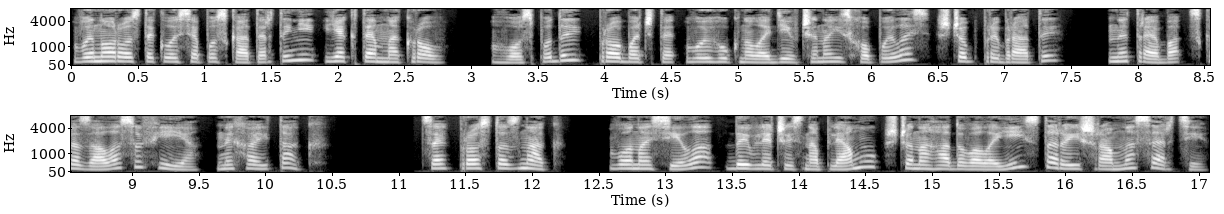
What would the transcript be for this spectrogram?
Вино розтеклося по скатертині, як темна кров. Господи, пробачте, вигукнула дівчина і схопилась, щоб прибрати. Не треба, сказала Софія, нехай так. Це просто знак. Вона сіла, дивлячись на пляму, що нагадувала їй старий шрам на серці.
